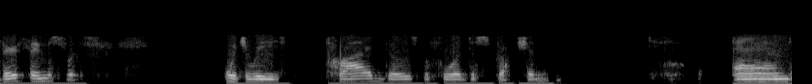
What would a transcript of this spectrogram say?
Very famous verse, which reads, "Pride goes before destruction, and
